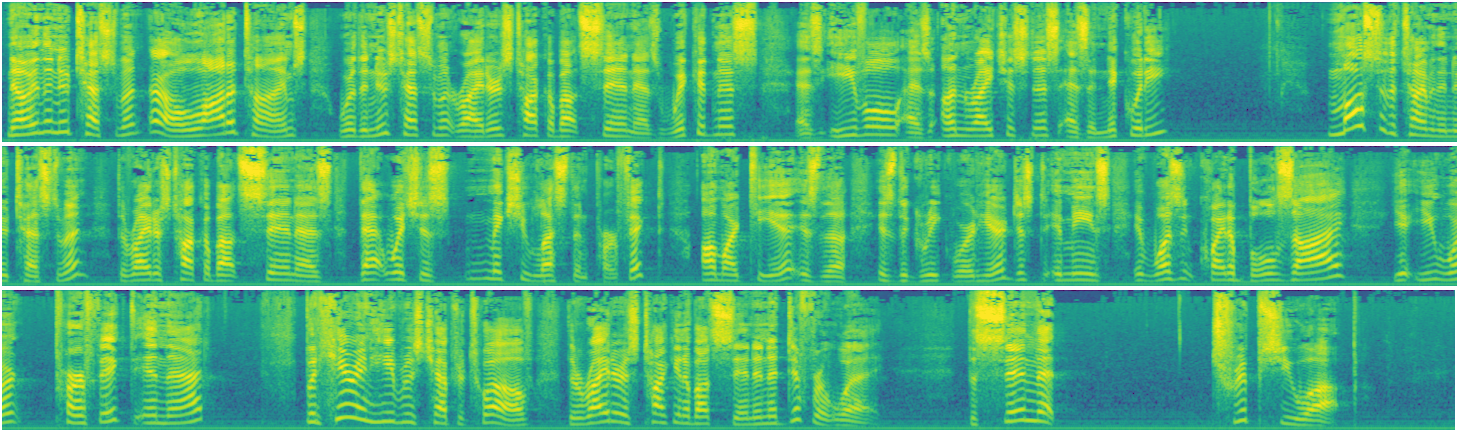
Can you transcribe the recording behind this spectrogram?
Now, in the New Testament, there are a lot of times where the New Testament writers talk about sin as wickedness, as evil, as unrighteousness, as iniquity. Most of the time in the New Testament, the writers talk about sin as that which is, makes you less than perfect. Amartia is the, is the Greek word here. Just It means it wasn't quite a bullseye. You, you weren't perfect in that. But here in Hebrews chapter 12, the writer is talking about sin in a different way. The sin that trips you up.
